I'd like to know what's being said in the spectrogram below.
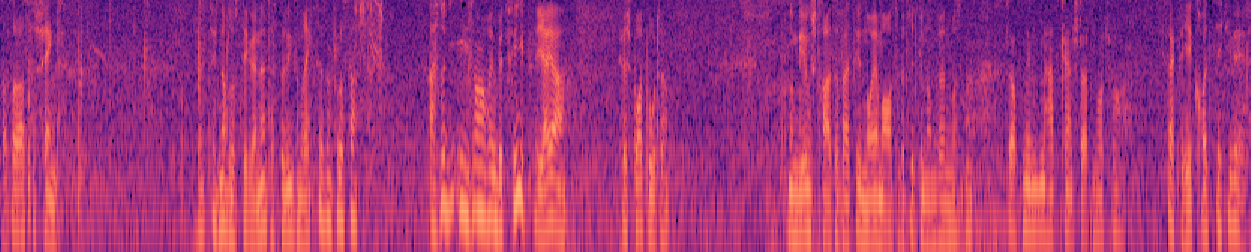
Das ist aber was verschenkt. Das ist natürlich noch lustiger, ne? dass du links und rechts jetzt einen Fluss hast. Achso, die ist auch noch in Betrieb. Ja, ja, für Sportboote. Das ist eine Umgehungsstraße, falls die neue mal außer Betrieb genommen werden muss. Ne? Ich glaube, Minden hat kein Stadtmotto. Ich sagte, hier kreuzt sich die Welt.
